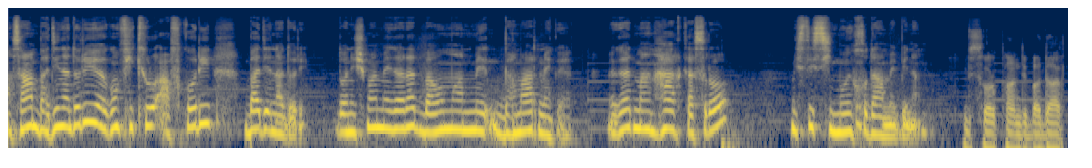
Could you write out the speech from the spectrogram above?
масалан бадӣ надорӣ ё ягон фикру афкори баде надорӣ донишманд мегардад ба он мард ме- ба мард мегӯяд мегӯяд ман ҳар касро мисли симои худам мебинам бисёр панди ба дард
